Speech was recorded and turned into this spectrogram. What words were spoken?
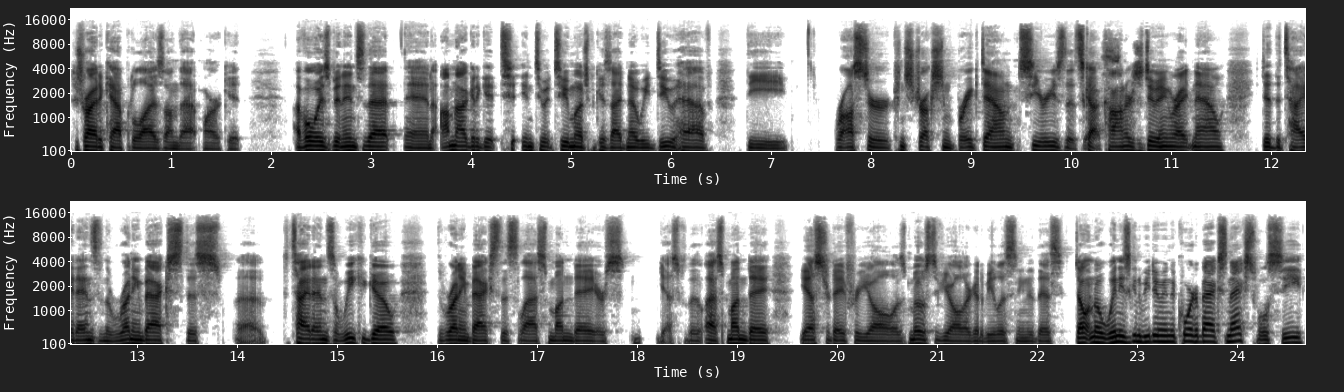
to try to capitalize on that market. I've always been into that, and I'm not going to get t- into it too much because I know we do have the roster construction breakdown series that Scott yes. Connors is doing right now. Did the tight ends and the running backs this uh, the tight ends a week ago, the running backs this last Monday or yes, the last Monday, yesterday for y'all as most of y'all are going to be listening to this. Don't know when he's going to be doing the quarterbacks next. We'll see,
